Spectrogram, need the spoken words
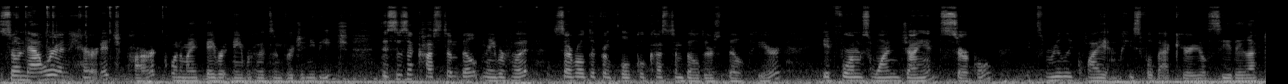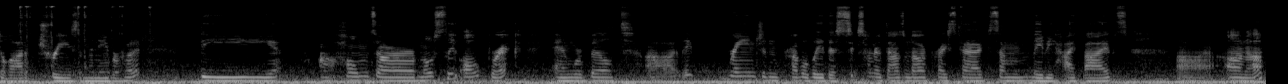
So now we're in Heritage Park, one of my favorite neighborhoods in Virginia Beach. This is a custom built neighborhood. Several different local custom builders built here. It forms one giant circle. It's really quiet and peaceful back here. You'll see they left a lot of trees in the neighborhood. The uh, homes are mostly all brick and were built, uh, they range in probably the $600,000 price tag, some maybe high fives uh, on up.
